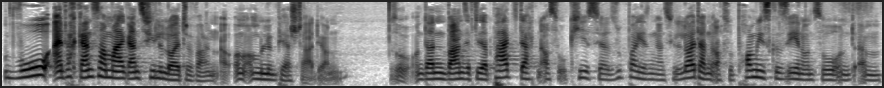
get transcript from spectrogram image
wo einfach ganz normal ganz viele Leute waren am, am Olympiastadion. So, und dann waren sie auf dieser Party, dachten auch so, okay, ist ja super, hier sind ganz viele Leute, haben auch so Promis gesehen und so. Und ähm,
